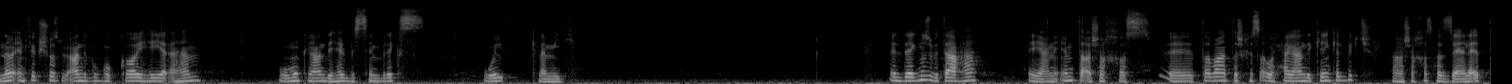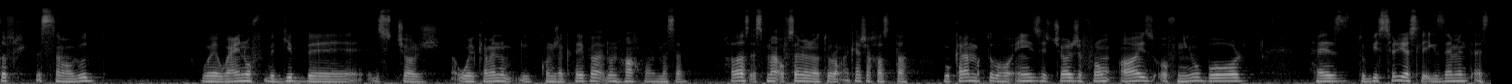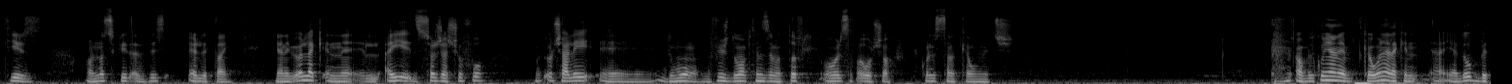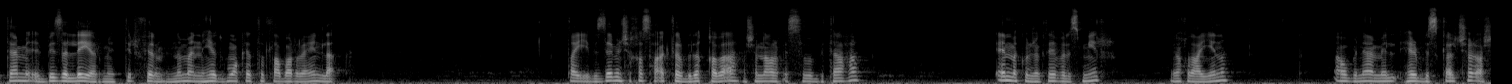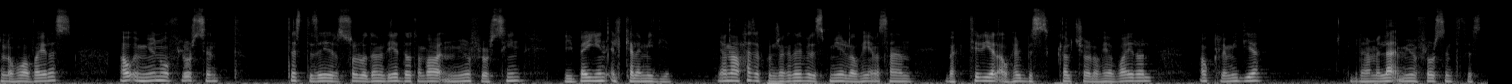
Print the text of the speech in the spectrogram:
إنما infectious بيبقى عندي gonococci هي الأهم وممكن عندي herpes simplex وال Chlamydia. ال diagnosis بتاعها يعني إمتى أشخص؟ آه طبعا التشخيص أول حاجة عندي clinical picture هشخصها إزاي؟ أنا لقيت طفل لسه مولود. وعينه بتجيب discharge وكمان ال conjunctiva لونها أحمر مثلا. خلاص اسمها ophthalmia neonatorum أنا كده شخصتها. والكلام مكتوب أهو. Any discharge from eyes of newborn has to be seriously examined as tears are not secreted at this early time. يعني بيقول لك إن أي discharge هتشوفه ما تقولش عليه آه، دموع. مفيش دموع بتنزل من الطفل وهو لسه في أول شهر. بيكون لسه ما اتكونتش. أو بتكون يعني بتكونها لكن يا دوب بتعمل ال basal layer من ال tear film إنما إن هي دموع كده تطلع بره العين لأ. طيب إزاي بنشخصها أكتر بدقة بقى عشان نعرف السبب بتاعها؟ إما conjunctival smear بناخد عينة أو بنعمل herpes culture عشان لو هو فيروس أو immunofluorescent test زي الصورة اللي قدامنا ديت دوت عبارة عن immunofluorescent بيبين الكلاميديا. يعني على حسب conjunctival smear لو هي مثلا bacterial أو herpes culture لو هي viral أو كلاميديا بنعمل لها immunofluorescent test ال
